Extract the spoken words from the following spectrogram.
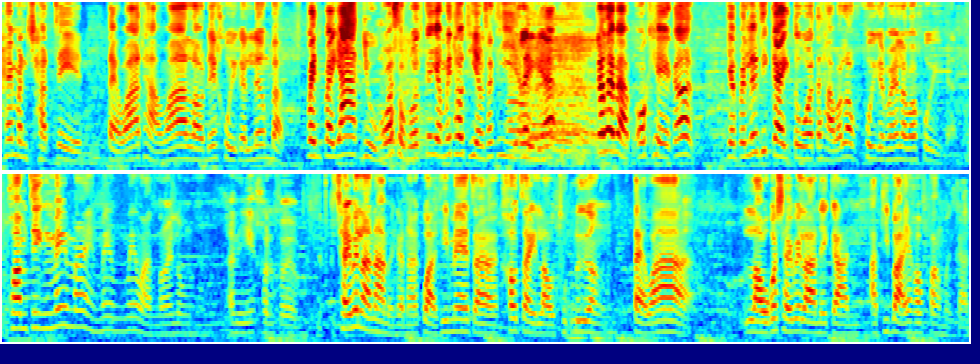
ให้มันชัดเจน แต่ว่าถามว่าเราได้คุยกันเรื่องแบบ เป็นไปยากอยู่เพราะว่าสมรสก็ยังไม่เท่าเทียมสักทีอะไรอย่างเงี้ยก็เลยแบบโอเคก็ยังเป็นเรื่องที่ไกลตัวแต่ถามว่าเราคุยกันไหมเราก็คุยกันความจริงไม่ไม่ไม่ไม่หวานน้อยลงค่ะอันนี้คอนเฟิร์มใช้เวลานานเหมือนกันนะกว่าที่แม่จะเข้าใจเราทุกเรื่อง แต่ว่า เราก็ใช้เวลาในการอธิบายให้เขาฟังเหมือนกัน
